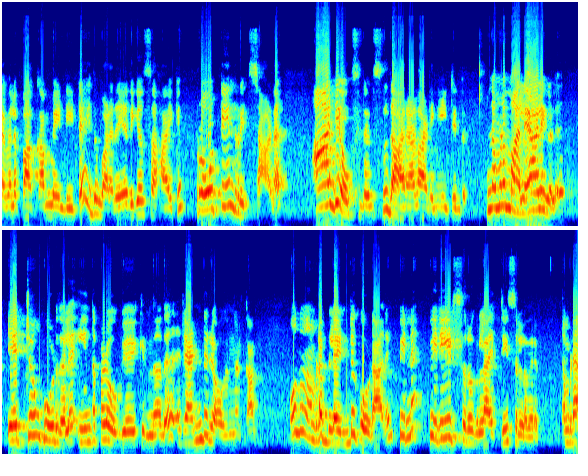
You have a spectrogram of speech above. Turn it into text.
ഡെവലപ്പ് ആക്കാൻ വേണ്ടിയിട്ട് ഇത് വളരെയധികം സഹായിക്കും. പ്രോട്ടീൻ റിച്ച് ആണ്. ആന്റി ഓക്സിഡൻസ് ധാരാളം അടങ്ങിയിട്ടുണ്ട്. നമ്മൾ മലയാളികൾ ഏറ്റവും കൂടുതൽ ഈന്തപ്പഴം ഉപയോഗിക്കുന്നത് രണ്ട് രോഗങ്ങൾക്കാണ്. ഒന്ന് നമ്മുടെ ബ്ലഡ് കൂടാനും പിന്നെ പീരീഡ്സ് റെഗുലാരിറ്റീസ് ഉള്ളവരും. നമ്മുടെ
